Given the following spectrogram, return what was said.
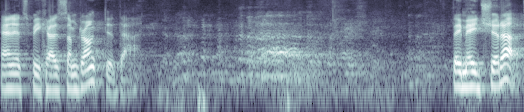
And it's because some drunk did that. they made shit up.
